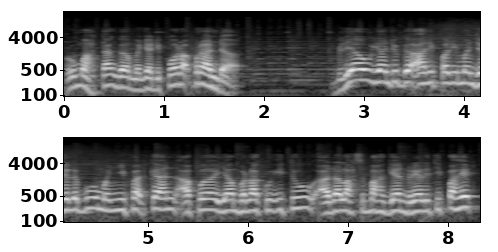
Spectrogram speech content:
rumah tangga menjadi porak-peranda. Beliau yang juga ahli Parlimen Jelebu menyifatkan apa yang berlaku itu adalah sebahagian realiti pahit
